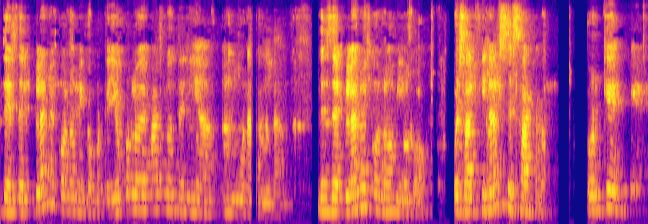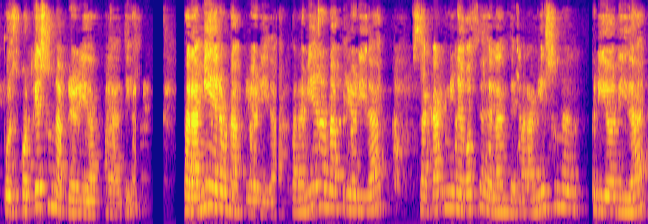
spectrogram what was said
desde el plano económico, porque yo por lo demás no tenía ninguna duda. Desde el plano económico, pues al final se saca. ¿Por qué? Pues porque es una prioridad para ti. Para mí era una prioridad. Para mí era una prioridad sacar mi negocio adelante. Para mí es una prioridad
